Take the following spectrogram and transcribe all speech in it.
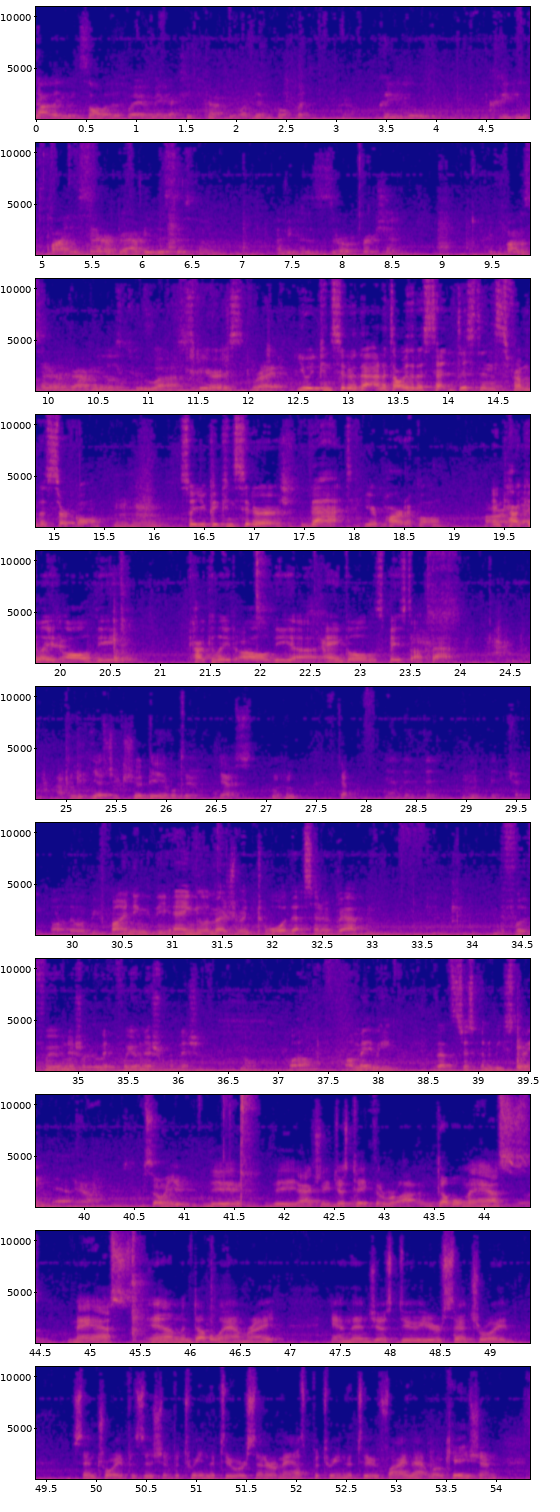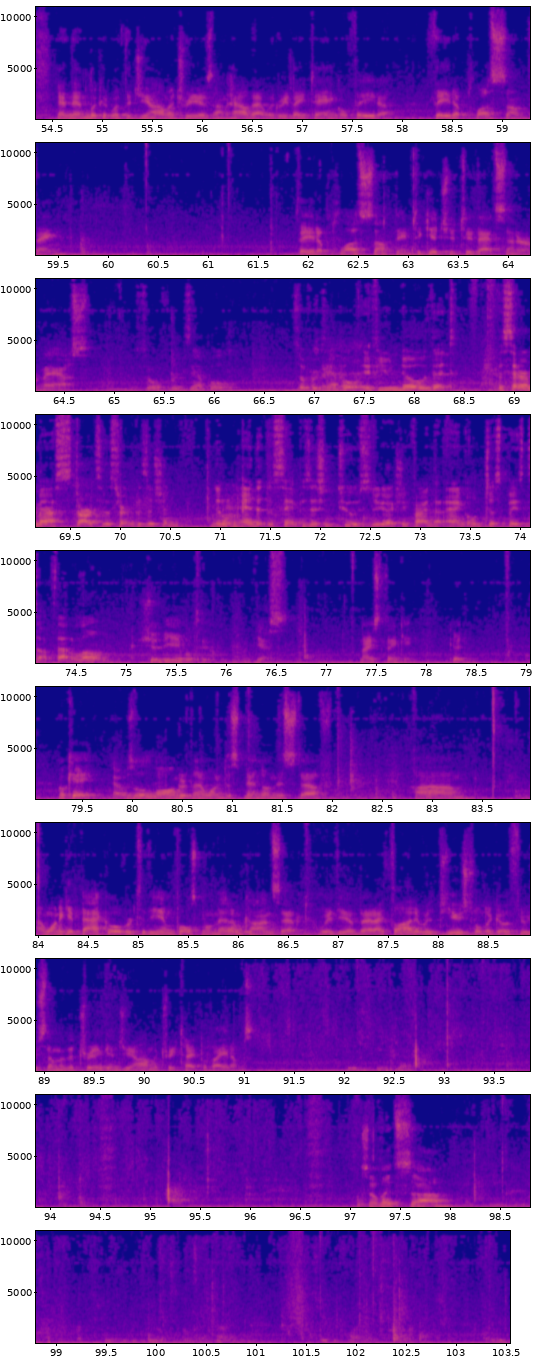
not that you would solve it this way, it may actually kind of be more difficult, but could you could you find the center of gravity of the system, and because it's zero friction, if you find the center of gravity of those two uh, spheres, Right. you would consider that, and it's always at a set distance from the circle, Mm-hmm. so you could consider that your particle, and calculate all the calculate all the uh, Yep. angles based off that. I believe, yes, you should be able to. Yes. Mm-hmm. Yep. Though would be finding the angular measurement toward that center of gravity for, for your initial for your initial condition. Well, or maybe that's just going to be straight there. Yeah. So you the the actually just take the ro- double mass mass M and double M right, and then just do your centroid centroid position between the two or center of mass between the two. Find that location, and then look at what the geometry is on how that would relate to angle theta. Theta plus something. Theta plus something to get you to that center of mass. So, for example, so for example, if you know that the center of mass starts at a certain position, it'll Mhm. end at the same position too. So you can actually find that angle just based off that alone. Should be able to, yes. Nice thinking, good. Okay, that was a little longer than I wanted to spend on this stuff. Um, I want to get back over to the impulse momentum concept with you, but I thought it was useful to go through some of the trig and geometry type of items. So let's, um,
